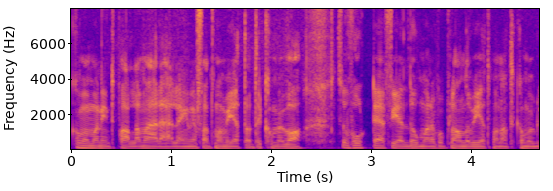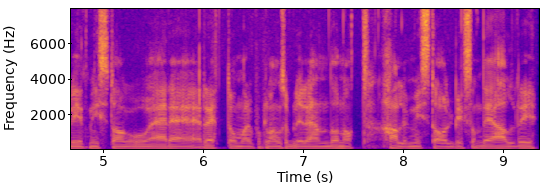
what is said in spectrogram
kommer man inte palla med det här längre för att man vet att det kommer vara så fort det är fel domare på plan då vet man att det kommer bli ett misstag och är det rätt domare på plan så blir det ändå något halvmisstag. Liksom. Det är aldrig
